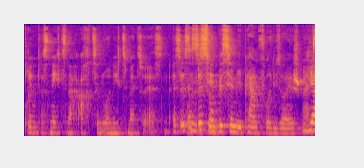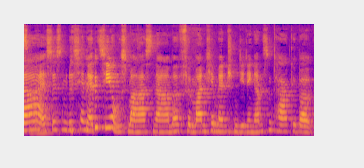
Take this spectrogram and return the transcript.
bringt das nichts, nach 18 Uhr nichts mehr zu essen. Es ist, das ein bisschen, ist so ein bisschen wie Perlen vor die Säue schmeißen. Ja, es ist ein bisschen Erziehungsmaßnahme für manche Menschen, die den ganzen Tag über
